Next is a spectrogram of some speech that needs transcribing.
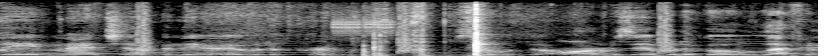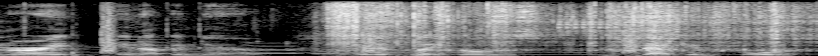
they match up and they're able to print. So the arm is able to go left and right and up and down, and the plate goes back and forth.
